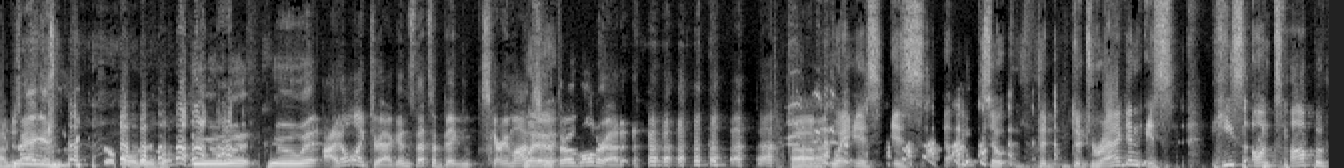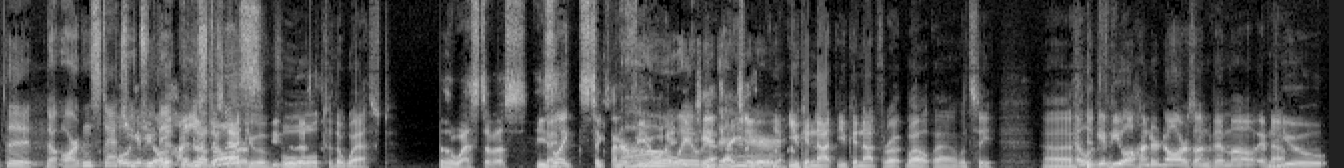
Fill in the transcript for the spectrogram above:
I'm just Dragon. do it, do it. I don't like dragons. That's a big, scary monster. Wait. Throw a boulder at it. um, Wait, is is uh, so the the dragon is he's on top of the the Arden statue We'll give to you a the hundred no, east the of dollars. us? statue of You do this. Vul to the west. To the west of us. He's Okay. like 600 feet Oh, away. way You can't there. actually Yeah, you cannot you cannot throw it. Well, uh, let's see. Uh, I will give you a hundred dollars on Venmo if No. you.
